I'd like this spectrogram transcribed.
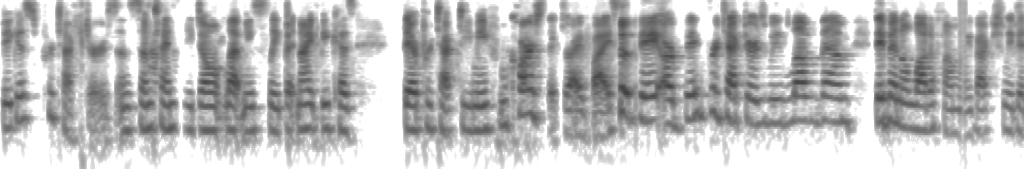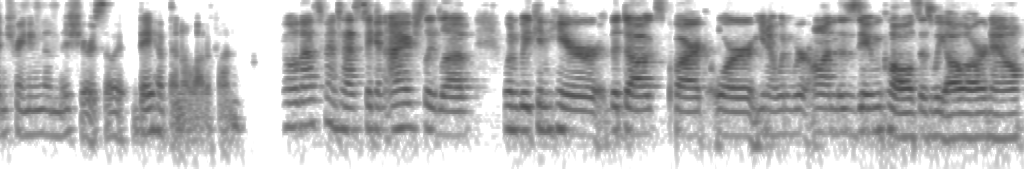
biggest protectors, and sometimes they don't let me sleep at night because they're protecting me from cars that drive by. So they are big protectors. We love them. They've been a lot of fun. We've actually been training them this year, so it, they have been a lot of fun. Well, that's fantastic. And I actually love when we can hear the dogs bark or, you know, when we're on the Zoom calls, as we all are now,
